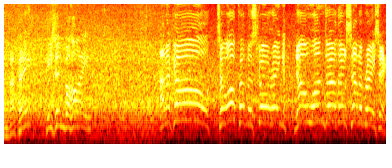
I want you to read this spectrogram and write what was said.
Mbappe, he's in behind. And a goal to open the scoring. No wonder they're celebrating.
